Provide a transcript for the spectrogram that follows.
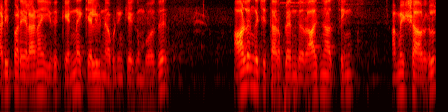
அடிப்படையிலான இதுக்கு என்ன கேள்வின்னு அப்படின்னு கேட்கும்போது ஆளுங்கட்சி தரப்புலேருந்து ராஜ்நாத் சிங் அமித்ஷா அவர்கள்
